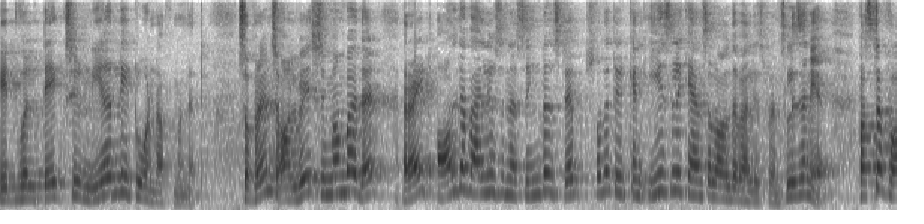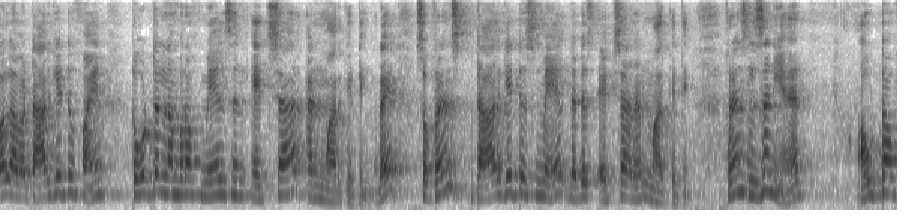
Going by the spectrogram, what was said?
it will takes you nearly two and a half minute. So friends always remember that write all the values in a single step so that you can easily cancel all the values friends. Listen here. First of all our target to find total number of males in HR and marketing right? So friends target is male that is HR and marketing. Friends listen here out of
